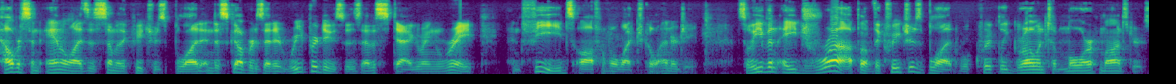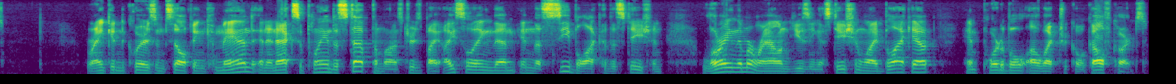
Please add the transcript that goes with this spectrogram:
Halverson analyzes some of the creature's blood and discovers that it reproduces at a staggering rate and feeds off of electrical energy. so even a drop of the creature's blood will quickly grow into more monsters. Rankin declares himself in command and enacts a plan to stop the monsters by isolating them in the C block of the station, luring them around using a station-wide blackout and portable electrical golf carts.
